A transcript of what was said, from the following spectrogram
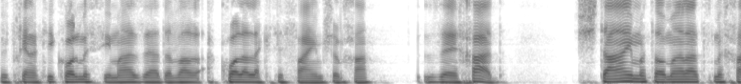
מבחינתי כל משימה זה הדבר, הכל על הכתפיים שלך, זה אחד. שתיים, אתה אומר לעצמך,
